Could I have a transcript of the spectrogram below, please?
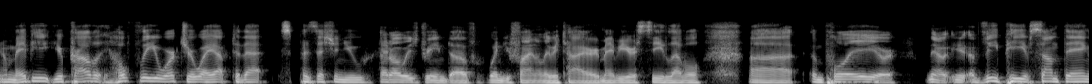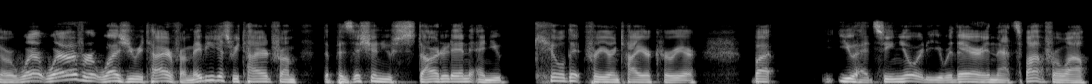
you know, maybe you probably hopefully you worked your way up to that position you had always dreamed of when you finally retire. Maybe you're a C level uh, employee or you know a VP of something or where, wherever it was you retired from. Maybe you just retired from the position you started in and you killed it for your entire career. But you had seniority, you were there in that spot for a while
